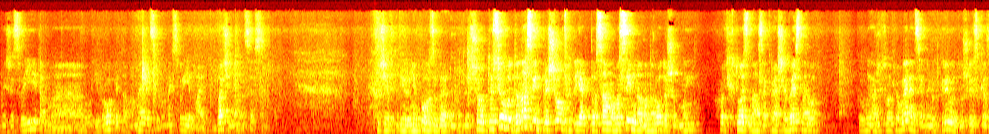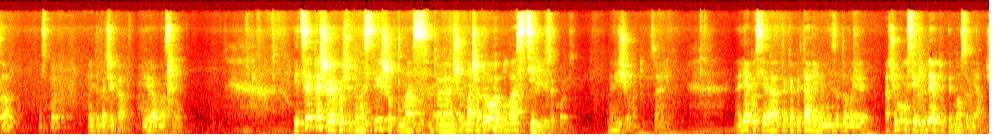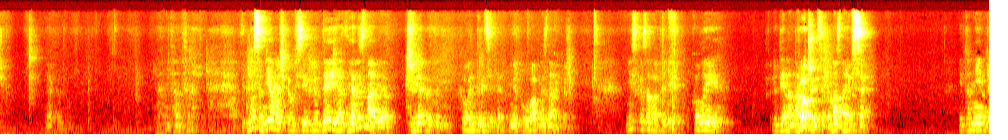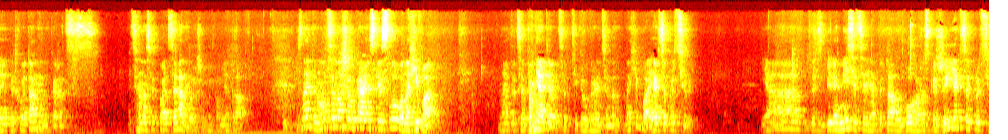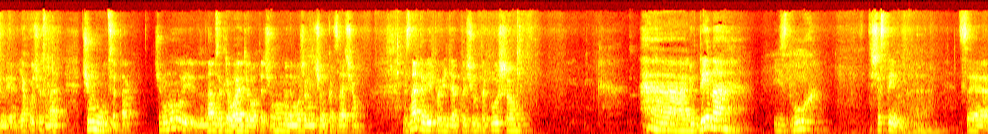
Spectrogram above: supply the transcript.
вони ж свої, там е, у Європі, там в Америці, них своє мають бачення на це все. Хоч я віру ні в кого забирати не буду. Що до цього до нас він прийшов як до самого сильного народу, щоб ми, хоч хтось з нас, а краще весь народ, коли Господь повернеться, ми відкрили душу і сказали, Господь, я тебе чекав, віра в нас є. І це те, що я хочу донести, щоб у нас, е, щоб наша дорога була з ціллю якоюсь. Навіщо ми тут взагалі? Якось я таке питання мені задали, а чому у всіх людей отут під носом ямочка? Під носом ямочка у всіх людей, я, я не знав, я кажу, я хвилин 30 я міркував, не знаю, кажу. Мені сказала тоді, коли людина народжується, вона знає все. І до неї до підходить ангел і каже, це у нас відбувається ангел, щоб ми пам'ятали. Знаєте, ну це наше українське слово на хіба. Знаєте, це поняття, це тільки українці на, на хіба. Як це працює? Я десь біля місяця я питав у Бога, розкажи, як це працює. Я хочу знати, чому це так. Чому нам закривають рота, чому ми не можемо нічого казати? Чому? Ви знаєте, відповідь я почув таку, що е, людина із двох частин. Це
